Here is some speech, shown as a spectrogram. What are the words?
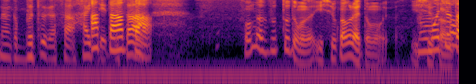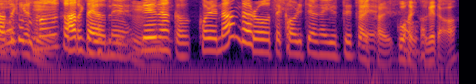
なんか物がさ入あっててたあった。そんなずっとでもない、1週間ぐらいと思うよ。1週間。もうちょっとあった気がする。あったよね、うん。でなんかこれなんだろうってかおりちゃんが言ってて、はいはい。ご飯にかけた？なん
